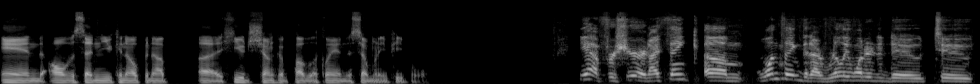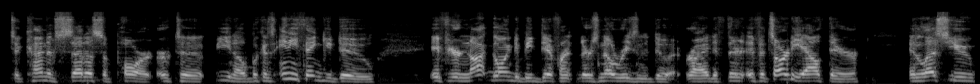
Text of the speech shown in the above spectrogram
And all of a sudden you can open up a huge chunk of public land to so many people. Yeah, for sure. And I think um, one thing that I really wanted to do to to kind of set us apart, or to you know, because anything you do, if you're not going to be different, there's no reason to do it, right? If there if it's already out there, unless you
